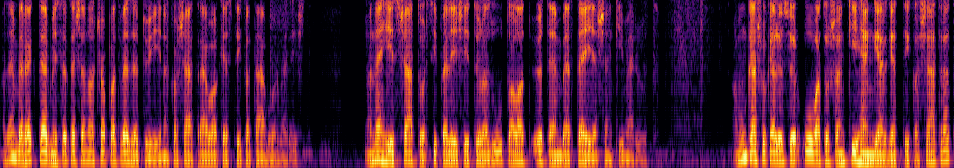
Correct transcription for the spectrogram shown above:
Az emberek természetesen a csapat vezetőjének a sátrával kezdték a táborverést. A nehéz sátor cipelésétől az út alatt öt ember teljesen kimerült. A munkások először óvatosan kihengergették a sátrat,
